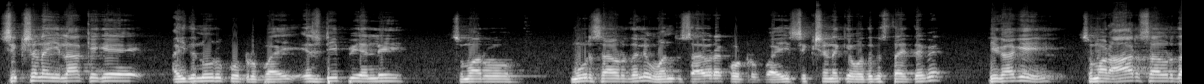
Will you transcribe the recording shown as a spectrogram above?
ಶಿಕ್ಷಣ ಇಲಾಖೆಗೆ ಐದುನೂರು ಕೋಟಿ ರೂಪಾಯಿ, ಎಸ್ ಡಿ ಪಿಯಲ್ಲಿ ಸುಮಾರು ಮೂರು ಸಾವಿರದಲ್ಲಿ ಒಂದು ಸಾವಿರ ಕೋಟಿ ರೂಪಾಯಿ ಶಿಕ್ಷಣಕ್ಕೆ ಒದಗಿಸ್ತಾ ಇದ್ದೇವೆ. ಹೀಗಾಗಿ ಸುಮಾರು ಆರು ಸಾವಿರದ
